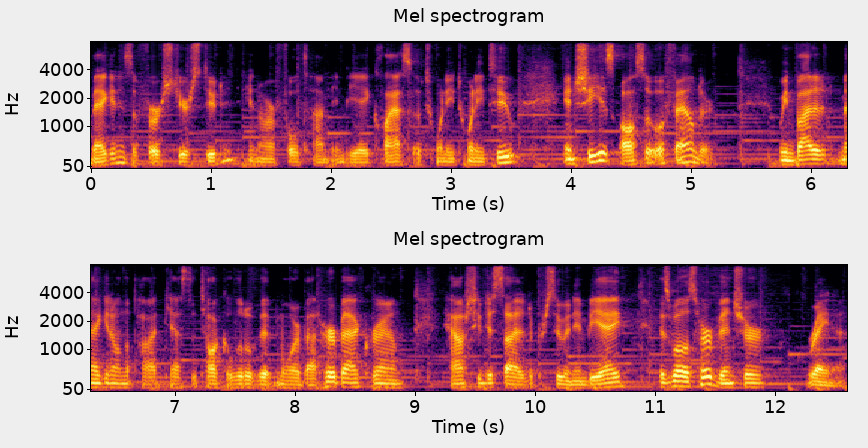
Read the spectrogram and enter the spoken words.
Megan is a first year student in our full time MBA class of 2022, and she is also a founder. We invited Megan on the podcast to talk a little bit more about her background, how she decided to pursue an MBA, as well as her venture, Raina.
